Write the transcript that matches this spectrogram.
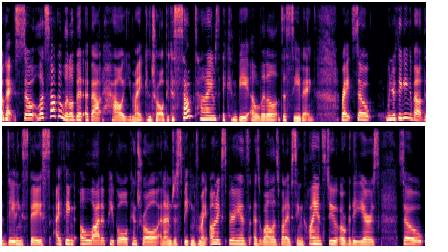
Okay, so let's talk a little bit about how you might control because sometimes it can be a little deceiving, right? So, when you're thinking about the dating space, I think a lot of people control, and I'm just speaking from my own experience as well as what I've seen clients do over the years. So,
